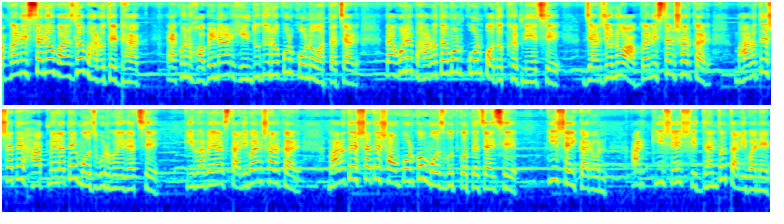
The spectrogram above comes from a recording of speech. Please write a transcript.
আফগানিস্তানেও বাজলো ভারতের ঢাক। এখন হবে না আর হিন্দুদের ওপর কোনো অত্যাচার। তাহলে ভারত এমন কোন পদক্ষেপ নিয়েছে, যার জন্য আফগানিস্তান সরকার ভারতের সাথে হাত মেলাতে মজবুর হয়ে গেছে? কীভাবে আজ তালিবান সরকার ভারতের সাথে সম্পর্ক মজবুত করতে চাইছে? কি সেই কারণ? আর কি সেই সিদ্ধান্ত তালিবানের?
